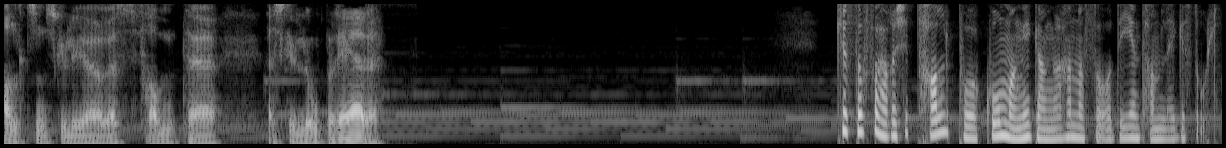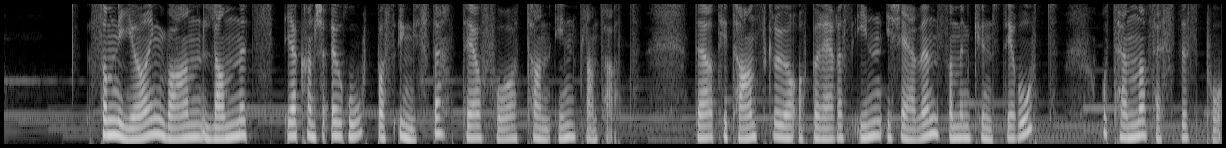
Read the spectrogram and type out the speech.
alt som skulle gjøres fram til jeg skulle operere. Kristoffer har ikke tall på hvor mange ganger han har sittet i en tannlegestol. Som niåring var han landets, ja kanskje Europas yngste til å få tannimplantat, der titanskruer opereres inn i kjeven som en kunstig rot, og tenner festes på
